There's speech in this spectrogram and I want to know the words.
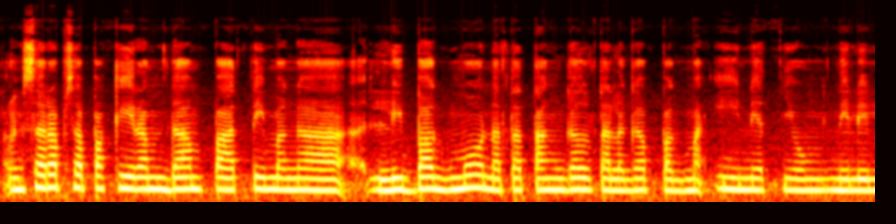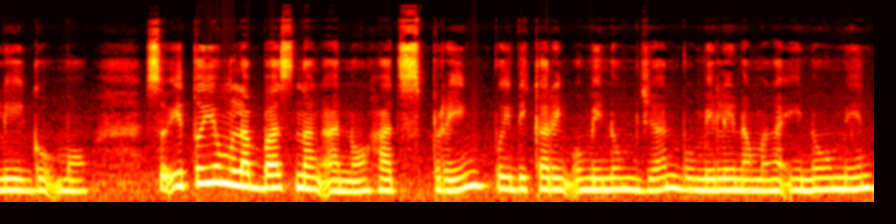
ang sarap sa pakiramdam pati mga libag mo natatanggal talaga pag mainit yung nililigo mo. So ito yung labas ng ano hot spring. Pwede ka ring uminom diyan, bumili ng mga inumin.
